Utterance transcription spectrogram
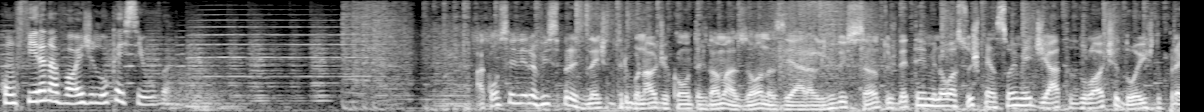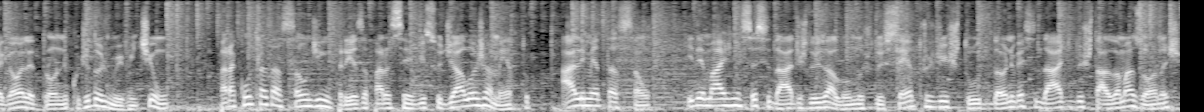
Confira na voz de Lucas Silva. A conselheira vice-presidente do Tribunal de Contas do Amazonas, Yara Lins dos Santos, determinou a suspensão imediata do lote 2 do pregão eletrônico de 2021 para a contratação de empresa para serviço de alojamento, alimentação e demais necessidades dos alunos dos centros de estudo da Universidade do Estado do Amazonas,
